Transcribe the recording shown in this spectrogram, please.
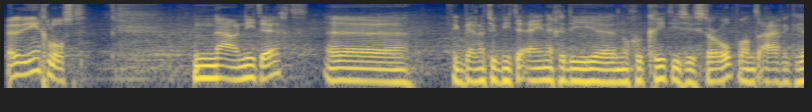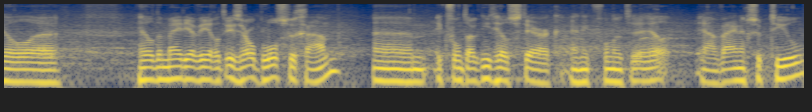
Werden die ingelost? Nou, niet echt. Eh, ik ben natuurlijk niet de enige die eh, nogal kritisch is daarop. Want eigenlijk heel, eh, heel de mediawereld is erop losgegaan. Ehm ik vond het ook niet heel sterk. En ik vond het eh, heel ja, weinig subtiel.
